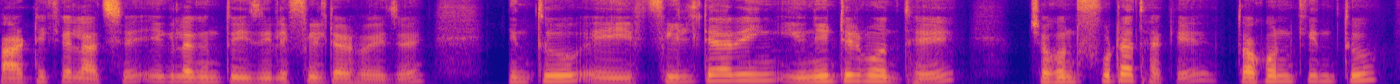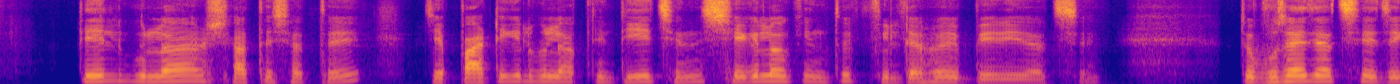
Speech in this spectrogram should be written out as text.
পার্টিকেল আছে, এগুলো কিন্তু ইজিলি ফিল্টার হয়ে যায়। কিন্তু এই ফিল্টারিং ইউনিটের মধ্যে যখন ফুটা থাকে, তখন কিন্তু তেলগুলার সাথে সাথে যে পার্টিকেলগুলো আপনি দিয়েছেন, সেগুলোও কিন্তু ফিল্টার হয়ে বেরিয়ে যাচ্ছে। তো বোঝাই যাচ্ছে যে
